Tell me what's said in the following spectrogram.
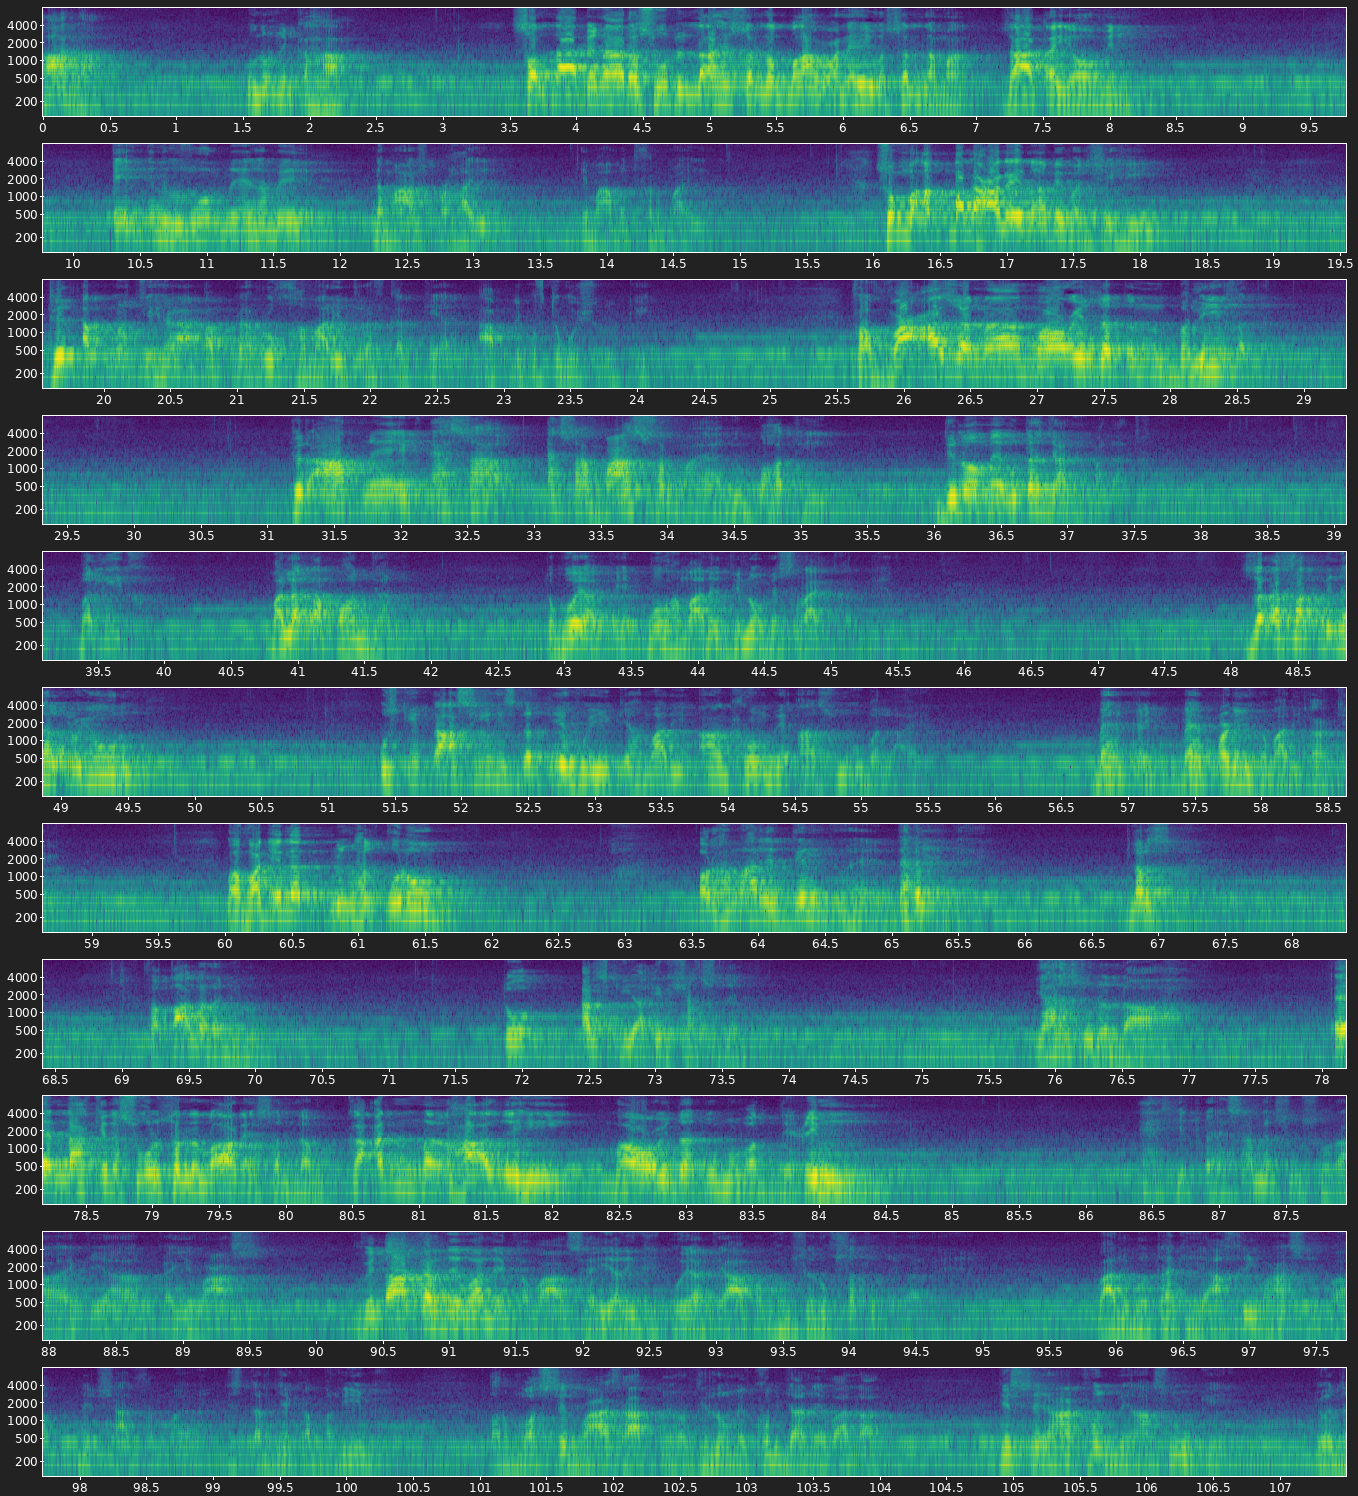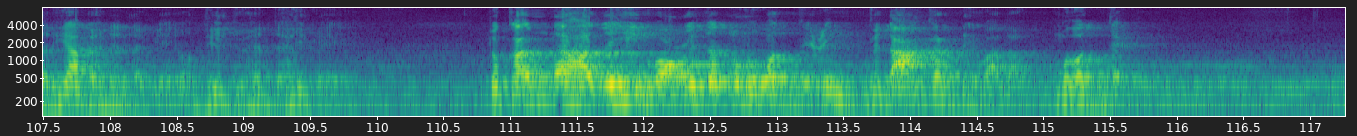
काला उन्होंने कहा, सल्ला बिना रसूल सल्लल्लाहु अलैहि वसल्लम ज़ात यौमिन। एक दिन हुजूर ने हमें नमाज़ पढ़ाई, इमामत फरमाई। सुम अकबल अलैना बेवजह ही फिर अपना चेहरा, अपना रुख हमारी तरफ़ करके आपने गुफ्तगु शुरू की। फवाजना मोज़तन बलीगतन। फिर आपने एक ऐसा ऐसा वास फरमाया जो बहुत ही दिलों में उतर जाने वाला था। बलीग, बला का पहुँच जाना। तो गोया के वो हमारे दिलों में सरायत कर गया जरफत मिनहल अयून उसकी तासीर इस दर्जे हुई कि हमारी आँखों में आँसू उबल आए। बह गई बह पड़ी हमारी आँखें। वह वजलत मिनहल कुलूब। और हमारे दिल जो है, दहल गए। लर्ज गए। फ़काल रजुल। तो अर्ज़ किया एक शख्स ने, या रसूल अल्लाह अल्लाह के रसूल सल्लल्लाहु अलैहि वसल्लम, का अन्न हाज ही मुवद्दिन ये तो ऐसा महसूस हो रहा है कि आपका ये वास विदा करने वाले का वास है, यानी कि गोया कि आप अब हमसे रुखसत होने वाले हैं। मालूम होता है कि ये आखिरी वास है जो आपने इर्शाद फरमाया जिस दर्जे का बलीग और मौसर वास आपने और दिलों में खुब जाने वाला, जिससे आँखों में आँसू के जो दरिया बहने लगे और दिल जो है दहल गए। तो कंदा ही मुआदत मुवद्दिन, विदा करने वाला मुवद्द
